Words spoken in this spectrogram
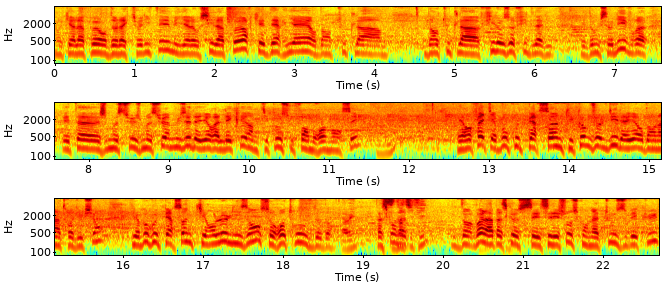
Donc il y a la peur de l'actualité, mais il y a aussi la peur qui est derrière dans toute la, dans toute la philosophie de la vie. Et donc ce livre, est, euh, je, me suis, je me suis amusé d'ailleurs à l'écrire un petit peu sous forme romancée. Et en fait, il y a beaucoup de personnes qui, comme je le dis d'ailleurs dans l'introduction, il y a beaucoup de personnes qui, en le lisant, se retrouvent dedans. Ah oui? Parce qu'on voilà, parce que c'est des choses qu'on a tous vécues,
